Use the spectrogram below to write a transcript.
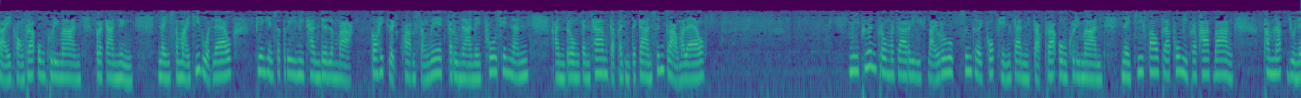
ศัยของพระองคุลิมานประการหนึ่ง ในสมัยที่บวชแล้ว เพียงเห็นสตรีมีคันเดินลำบากก็ให้เกิดความสังเวชกรุณาในผู้เช่นนั้น อันตรงกันข้ามกับอดีตการซึ่งกล่าวมาแล้ว มีเพื่อนพรหมจารีหลายรูปซึ่งเคยพบเห็นกันกับพระองคุลิมานในที่เฝ้าพระผู้มีพระภาคบ้างพำนับอยู่ใน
